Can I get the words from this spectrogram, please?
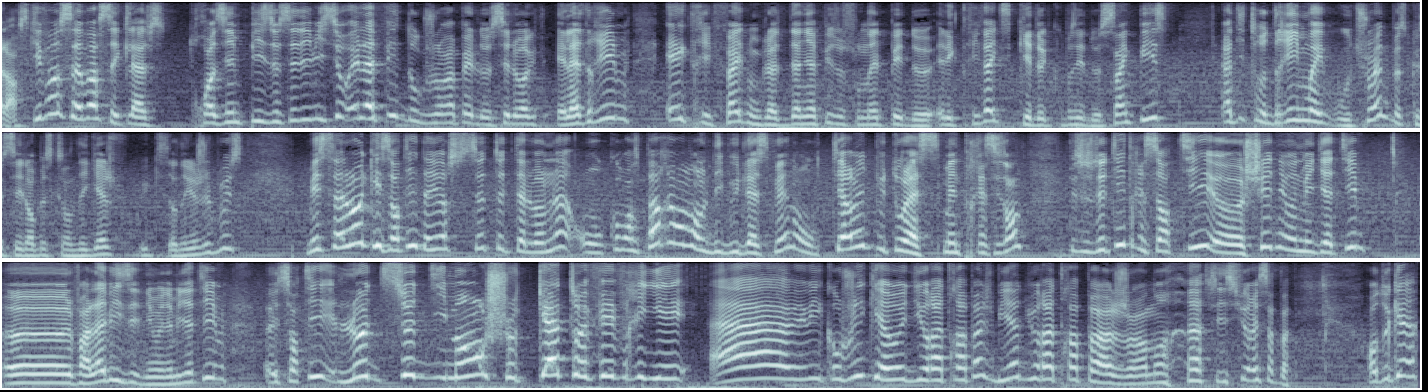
Alors, ce qu'il faut savoir, c'est que la troisième piste de cette émission est la piste, donc je rappelle, de Cellorect et la Dream, Electrify, donc la dernière piste de son LP de Electrify, qui est composé de 5 pistes. Un titre Dreamwave ou Trend, parce que c'est l'ambiance qui s'en dégage, qui s'en le plus. Mais qui est sorti d'ailleurs, cet album-là, on commence pas vraiment dans le début de la semaine, on termine plutôt la semaine précédente, puisque ce titre est sorti euh, chez Neon Media Team euh, enfin la Media Team est sorti le, ce dimanche 4 février. Ah oui, quand je dis qu'il y a du rattrapage, bien du rattrapage, hein, c'est sûr et certain. En tout cas,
